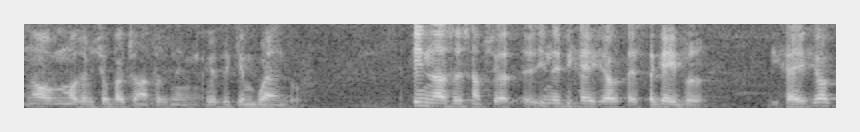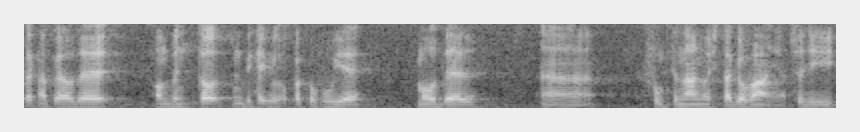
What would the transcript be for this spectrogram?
no, może być obarczona pewnym ryzykiem błędów. Inna rzecz, na przykład y, inny behavior to jest tagable behavior. Tak naprawdę on, to, ten behavior opakowuje model e, funkcjonalność tagowania, czyli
